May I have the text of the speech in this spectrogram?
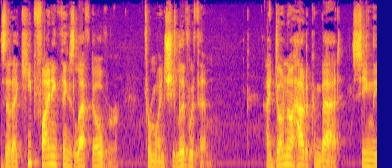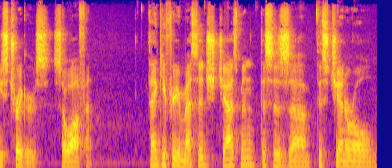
is that I keep finding things left over from when she lived with him. I don't know how to combat seeing these triggers so often. Thank you for your message, Jasmin. This is uh, this general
